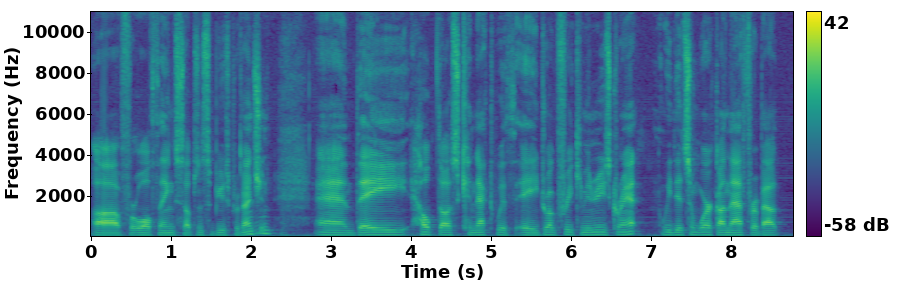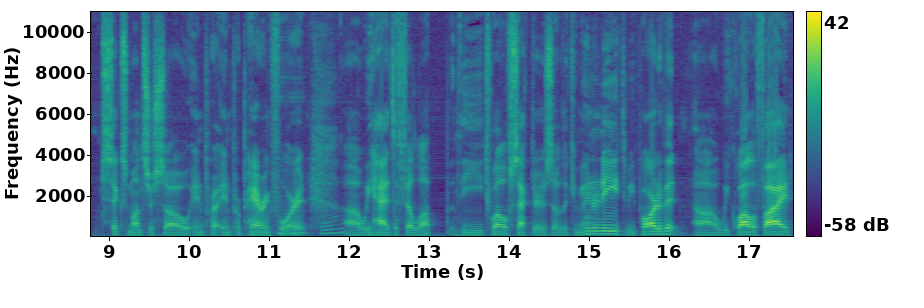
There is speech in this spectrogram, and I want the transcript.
uh, for all things substance abuse prevention, and they helped us connect with a drug-free communities grant. We did some work on that for about six months or so in, pre- in preparing for it. Uh, we had to fill up the 12 sectors of the community to be part of it. Uh, we qualified,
